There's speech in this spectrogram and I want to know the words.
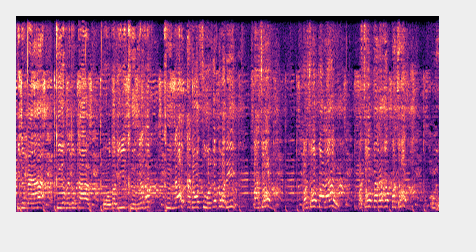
ติ๊กตรงไหนฮะคือกันไปตรงกลางโอ้ตอนนี้ขึงแล้วครับขึงแล้วแต่โดนสวนครับตัวนี้ปลาช่อนปลาช่อนมาแล้วปลาช่อนมาแล้วครับปลาช่อนโอ้โห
